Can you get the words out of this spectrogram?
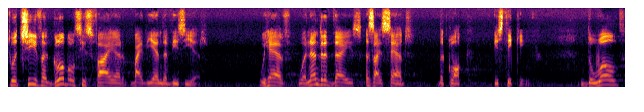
to achieve a global ceasefire by the end of this year. We have 100 days, as I said, the clock is ticking. The world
